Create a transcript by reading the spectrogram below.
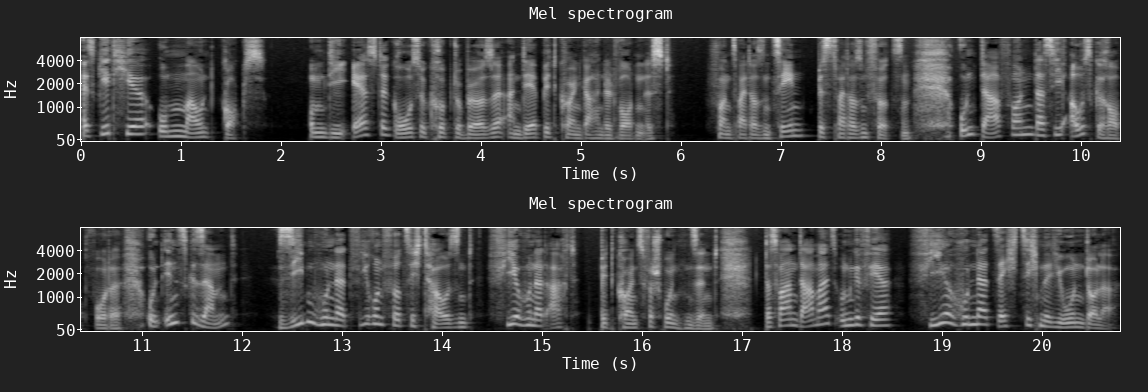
Es geht hier um Mt. Gox, um die erste große Kryptobörse, an der Bitcoin gehandelt worden ist. Von 2010 bis 2014. Und davon, dass sie ausgeraubt wurde und insgesamt 744.408 Bitcoins verschwunden sind. Das waren damals ungefähr 460 Millionen Dollar.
